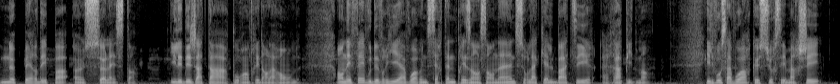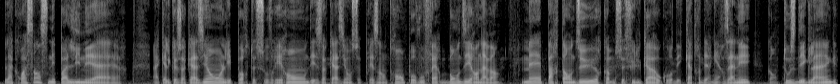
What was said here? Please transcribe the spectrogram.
Ne perdez pas un seul instant. Il est déjà tard pour entrer dans la ronde. En effet, vous devriez avoir une certaine présence en Inde sur laquelle bâtir rapidement. Il faut savoir que sur ces marchés, la croissance n'est pas linéaire. À quelques occasions, les portes s'ouvriront, des occasions se présenteront pour vous faire bondir en avant. Mais partant dur, comme ce fut le cas au cours des quatre dernières années, quand tout se déglingue,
